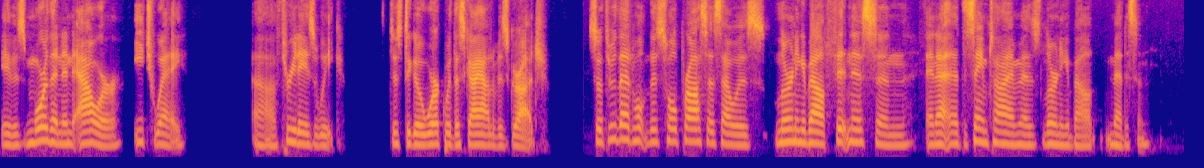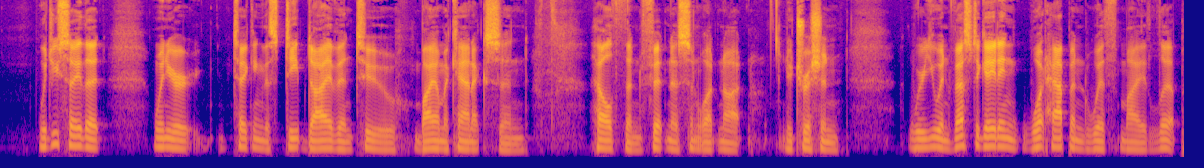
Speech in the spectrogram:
it was more than an hour each way, uh, three days a week, just to go work with this guy out of his garage so through that whole this whole process i was learning about fitness and and at, the same time as learning about medicine. Would you say that when you're taking this deep dive into biomechanics and health and fitness and whatnot nutrition were you investigating what happened with my lip?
